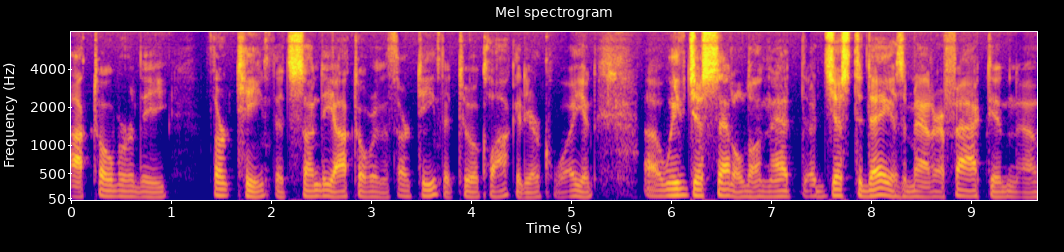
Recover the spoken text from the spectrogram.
October the 13th. It's Sunday, October the 13th at 2 o'clock at Iroquois. And uh, we've just settled on that uh, just today, as a matter of fact. And uh,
